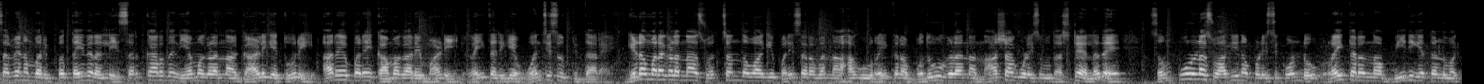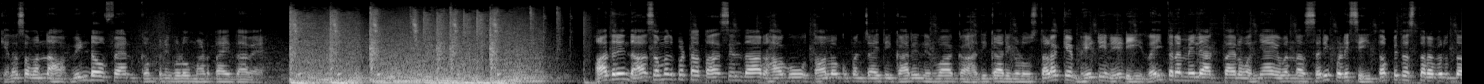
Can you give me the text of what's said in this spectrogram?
ಸರ್ವೆ ನಂಬರ್ ಇಪ್ಪತ್ತೈದರಲ್ಲಿ ಸರ್ಕಾರದ ನಿಯಮಗಳನ್ನು ಗಾಳಿಗೆ ತೂರಿ ಅರೆಬರೆ ಕಾಮಗಾರಿ ಮಾಡಿ ರೈತರಿಗೆ ವಂಚಿಸುತ್ತಿದ್ದಾರೆ. ಗಿಡ ಮರಗಳನ್ನ ಸ್ವಚ್ಛಂದವಾಗಿ ಪರಿಸರವನ್ನ ಹಾಗೂ ರೈತರ ಬದುವುಗಳನ್ನು ನಾಶಗೊಳಿಸುವುದಷ್ಟೇ ಅಲ್ಲದೆ ಸಂಪೂರ್ಣ ಸ್ವಾಧೀನಪಡಿಸಿಕೊಂಡು ರೈತರನ್ನ ಬೀದಿಗೆ ತಳ್ಳುವ ಕೆಲಸವನ್ನ ವಿಂಡೋ ಫ್ಯಾನ್ ಕಂಪನಿಗಳು ಮಾಡ್ತಾ ಇದ್ದಾವೆ. ಆದ್ದರಿಂದ ಸಂಬಂಧಪಟ್ಟ ತಹಸೀಲ್ದಾರ್ ಹಾಗೂ ತಾಲೂಕು ಪಂಚಾಯಿತಿ ಕಾರ್ಯನಿರ್ವಾಹಕ ಅಧಿಕಾರಿಗಳು ಸ್ಥಳಕ್ಕೆ ಭೇಟಿ ನೀಡಿ ರೈತರ ಮೇಲೆ ಆಗ್ತಾ ಇರುವ ಅನ್ಯಾಯವನ್ನು ಸರಿಪಡಿಸಿ ತಪ್ಪಿತಸ್ಥರ ವಿರುದ್ಧ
